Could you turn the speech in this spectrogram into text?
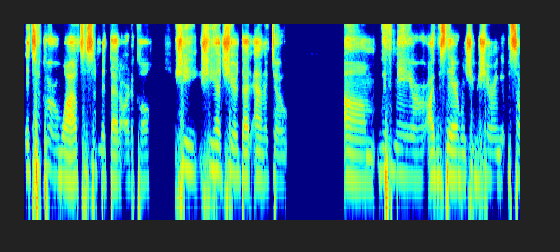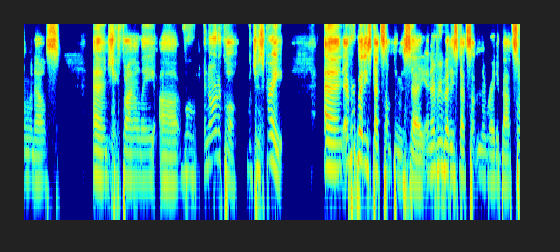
it took her a while to submit that article. She she had shared that anecdote um, with me, or I was there when she was sharing it with someone else. And she finally uh, wrote an article, which is great. And everybody's got something to say and everybody's got something to write about. So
